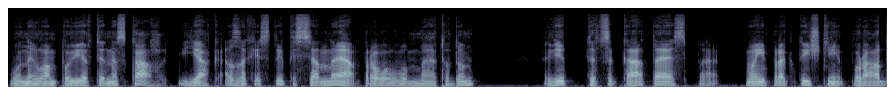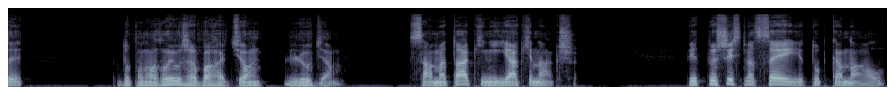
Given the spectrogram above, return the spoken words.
Вони вам, повірте, не скажуть, як захиститися не правовим методом від ТЦК та СП. Мої практичні поради допомогли вже багатьом людям. Саме так і ніяк інакше. Підпишись на цей YouTube канал.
